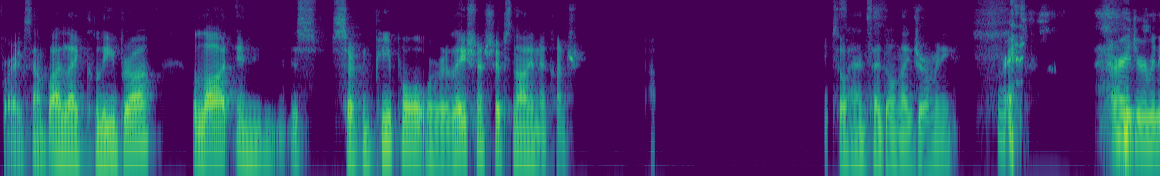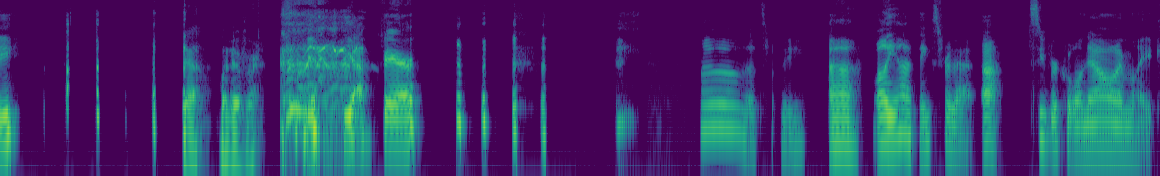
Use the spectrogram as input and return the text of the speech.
For example, I like Libra a lot in certain people or relationships, not in a country. So hence I don't like Germany. Right. Sorry, Germany. yeah, whatever. yeah, yeah, fair. oh, that's funny. Uh well yeah, thanks for that. Ah, super cool. Now I'm like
